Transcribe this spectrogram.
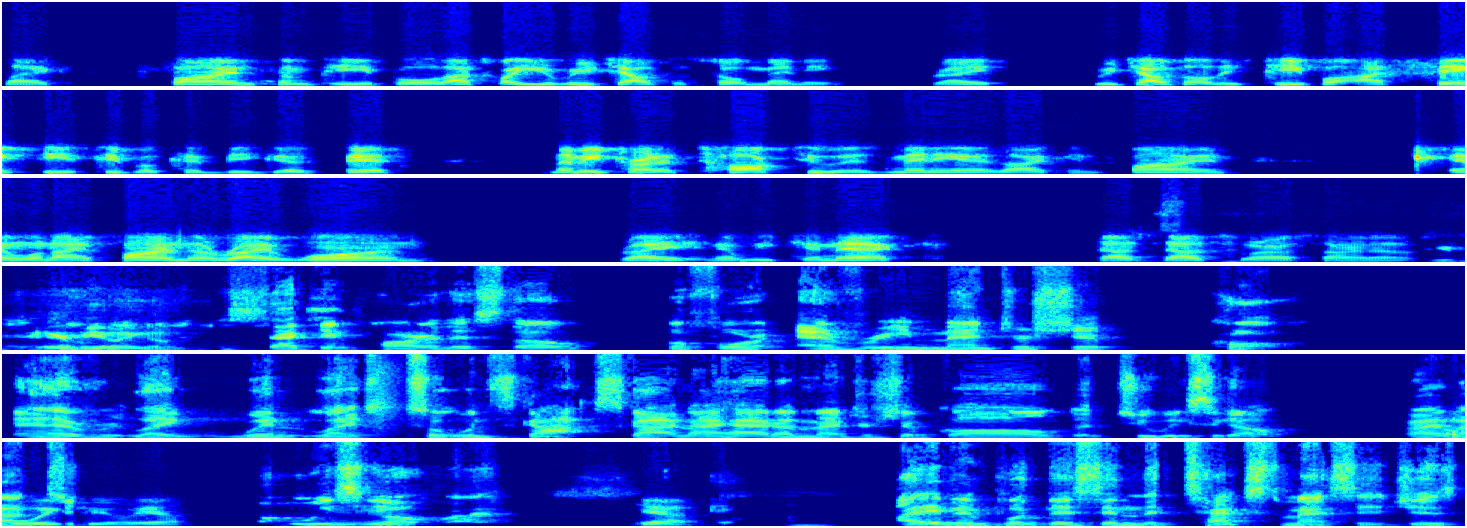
Like find some people. That's why you reach out to so many right? Reach out to all these people. I think these people could be good fits. Let me try to talk to as many as I can find. And when I find the right one, right, and then we connect, that that's where I sign up. You're interviewing them. The second part of this though, before every mentorship call, every like when like so when Scott Scott and I had a mentorship call the two weeks ago, right? A couple About weeks two, ago, yeah. couple weeks Mhm. ago, right? Yeah. I even put this in the text messages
